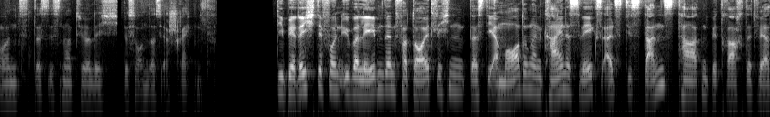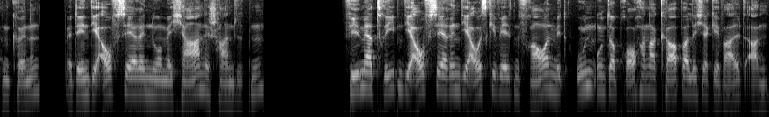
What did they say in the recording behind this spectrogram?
Und das ist natürlich besonders erschreckend. Die Berichte von Überlebenden verdeutlichen, dass die Ermordungen keineswegs als Distanztaten betrachtet werden können, bei denen die Aufseherinnen nur mechanisch handelten, Vielmehr trieben die Aufseherinnen die ausgewählten Frauen mit ununterbrochener körperlicher Gewalt an.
